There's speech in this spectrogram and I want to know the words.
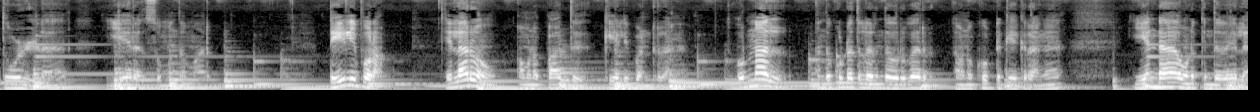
தோளில் ஏற சுமந்தமாறு டெய்லி போகிறான் எல்லாரும் அவனை பார்த்து கேலி பண்ணுறாங்க ஒரு நாள் அந்த கூட்டத்தில் இருந்த ஒருவர் அவனை கூப்பிட்டு கேட்குறாங்க ஏண்டா உனக்கு இந்த வேலை?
